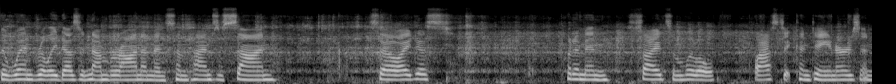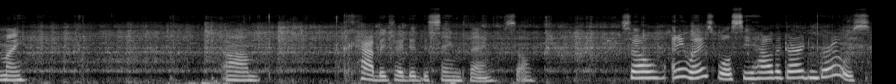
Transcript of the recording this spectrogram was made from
the wind really does a number on them and sometimes the sun. So I just put them inside some little plastic containers and my um, cabbage I did the same thing. So, so anyways, we'll see how the garden grows.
